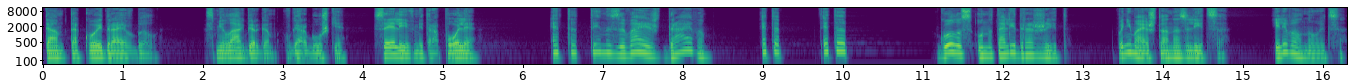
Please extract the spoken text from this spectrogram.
Там такой драйв был. С Милакбергом в Горбушке, с Элей в Метрополе». «Это ты называешь драйвом? Это... это...» Голос у Натали дрожит. Понимаю, что она злится. Или волнуется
